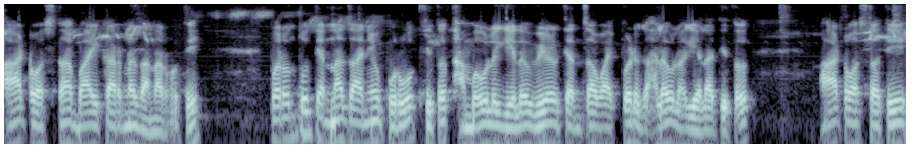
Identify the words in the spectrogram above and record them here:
आठ वाजता बायकारनं जाणार होते. परंतु त्यांना जाणीवपूर्वक तिथं थांबवलं गेलं. वेळ त्यांचा वायपट घालवला गेला तिथं. आठ वाजता ते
